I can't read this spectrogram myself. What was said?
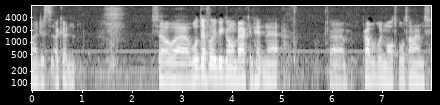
I just I couldn't. So uh, we'll definitely be going back and hitting that uh, probably multiple times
